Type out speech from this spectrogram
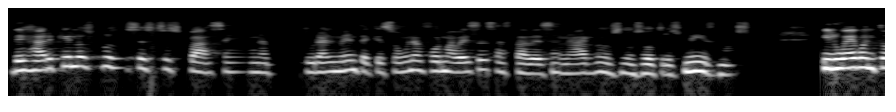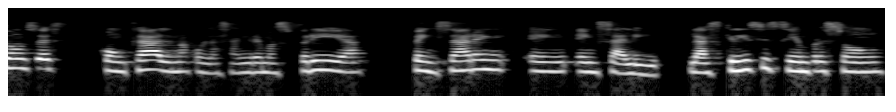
dejar que los procesos pasen naturalmente, que son una forma a veces hasta de sanarnos nosotros mismos. Y luego entonces, con calma, con la sangre más fría, pensar en, salir. Las crisis siempre son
